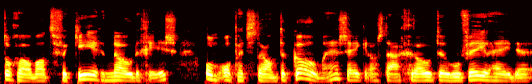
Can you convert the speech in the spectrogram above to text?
toch wel wat verkeer nodig is om op het strand te komen. Hè? Zeker als daar grote hoeveelheden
